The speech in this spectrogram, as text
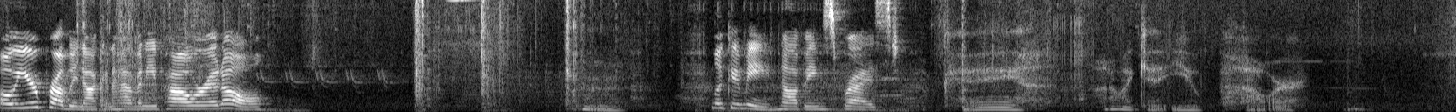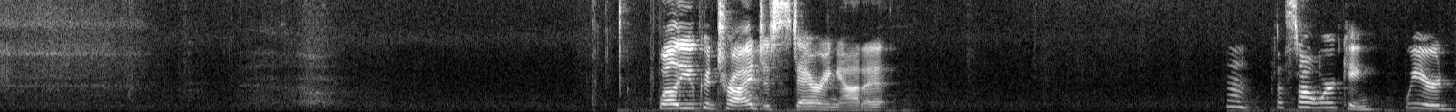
Oh, you're probably not gonna have any power at all. Hmm. Look at me, not being surprised. Okay, how do I get you power? Well, you could try just staring at it. Hmm, that's not working. Weird.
